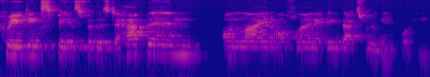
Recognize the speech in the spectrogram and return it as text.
creating space for this to happen online, offline, I think that's really important.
